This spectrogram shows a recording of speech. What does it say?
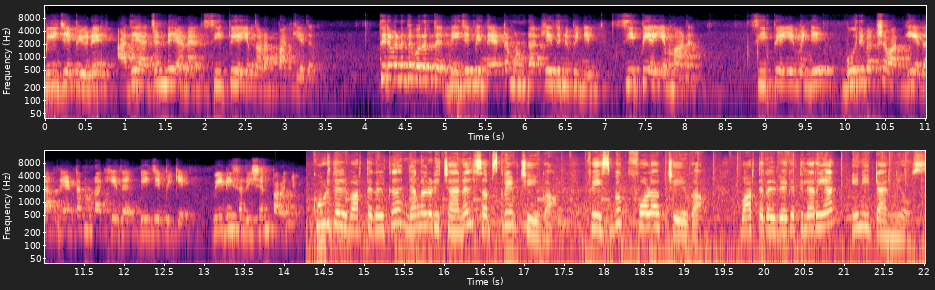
ബി ജെ പിയുടെ അതേ അജണ്ടയാണ് സി പി ഐ നടപ്പാക്കിയത്. തിരുവനന്തപുരത്ത് ബി ജെ പി നേട്ടമുണ്ടാക്കിയതിനു പിന്നിൽ സി പി ഐ എം ആണ്. സി പി ഐ എമ്മിന്റെ ഭൂരിപക്ഷ വർഗീയത നേട്ടമുണ്ടാക്കിയത് ബി ജെ പിക്ക്. വി ഡി സതീശൻ പറഞ്ഞു. കൂടുതൽ വാർത്തകൾക്ക് ഞങ്ങളുടെ ചാനൽ സബ്സ്ക്രൈബ് ചെയ്യുക ഫേസ്ബുക്ക് ഫോളോ അപ്പ് ചെയ്യുക. വാർത്തകൾ വേഗത്തിലറിയാൻ എനി ടൈം ന്യൂസ്.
